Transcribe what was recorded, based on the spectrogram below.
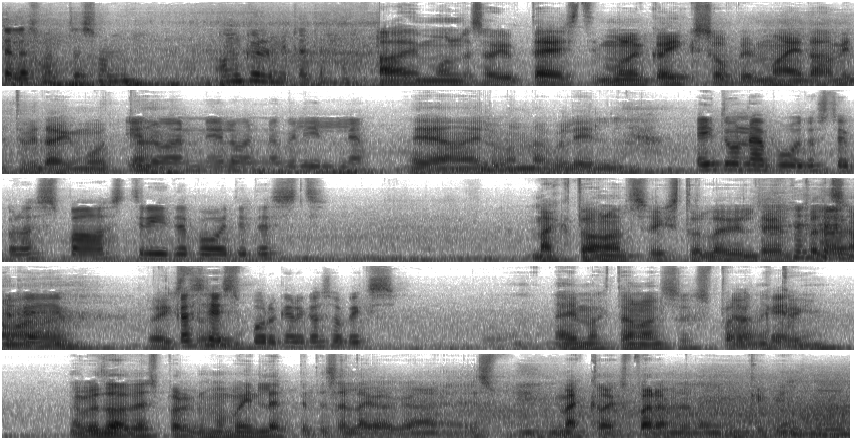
selles mõttes on on küll, mida teha. ai, mulle sobib täiesti, mulle kõik sobib, ma ei taha mitte midagi muuta. elu on, elu on nagu lill, jah? jaa, elu on nagu lill. ei tunne puudust võib-olla spaast, riidepoodidest? McDonalds võiks tulla küll tegelikult Põltsamaale okay.. kas Hesburger ka sobiks? ei, McDonalds oleks parem okay. ikkagi. nagu tuleb Hesburger, ma võin leppida sellega, aga Mac oleks parem ikkagi mm. -hmm.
